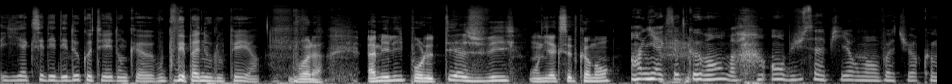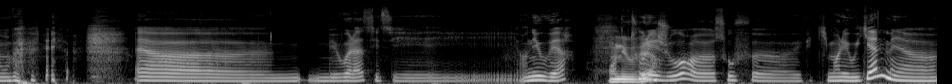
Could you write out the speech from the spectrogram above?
y accéder des deux côtés, donc euh, vous pouvez pas nous louper. hein. Voilà. Amélie pour le THV, on y accède comment? On y accède comment? Bah, En bus, à pied, on va en voiture, comme on veut. Euh, mais voilà, c'est, c'est- on est ouvert On est tous ouvert les jours, euh, sauf euh, effectivement les week-ends, mais euh,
